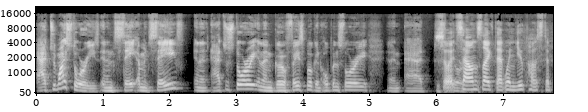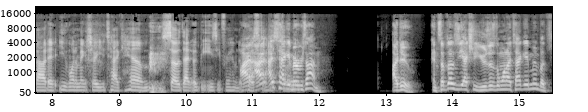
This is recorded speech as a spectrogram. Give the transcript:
add to my stories and then say I mean save and then add to story and then go to Facebook and open story and then add. To so it sounds like that when you post about it, you want to make sure you tag him so that it would be easy for him to I, post. it I, I his tag him every time. I do, and sometimes he actually uses the one I tag him in, but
